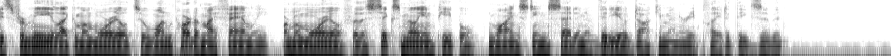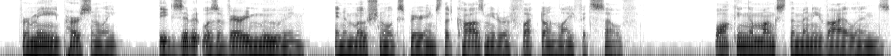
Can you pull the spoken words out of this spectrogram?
is for me like a memorial to one part of my family or memorial for the 6 million people, Weinstein said in a video documentary played at the exhibit. For me, personally, the exhibit was a very moving and emotional experience that caused me to reflect on life itself. Walking amongst the many violins,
